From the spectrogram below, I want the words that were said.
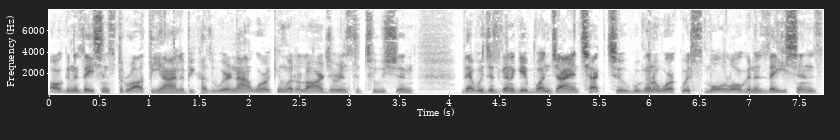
organizations throughout the island because we're not working with a larger institution that we're just going to give one giant check to. We're going to work with small organizations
